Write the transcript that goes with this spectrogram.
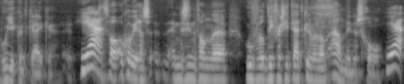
hoe je kunt kijken. Ja. Het is wel ook alweer eens in de zin van eh, hoeveel diversiteit kunnen we dan aan in een school? Ja.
